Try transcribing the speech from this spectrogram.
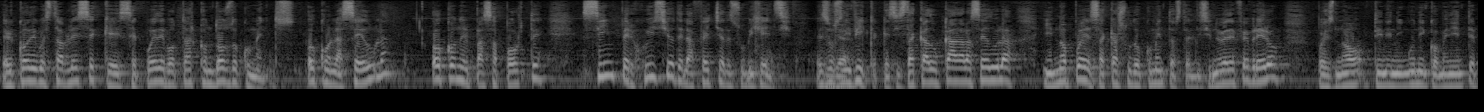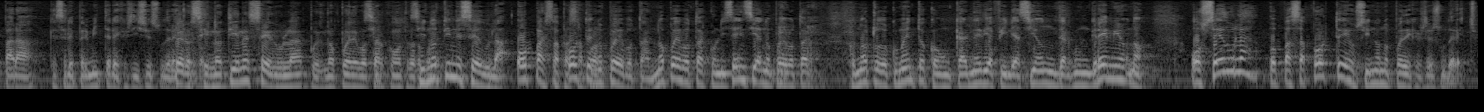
El código establece que se puede votar con dos documentos, o con la cédula o con el pasaporte, sin perjuicio de la fecha de su vigencia. Eso significa que si está caducada la cédula y no puede sacar su documento hasta el 19 de febrero, pues no tiene ningún inconveniente para que se le permita el ejercicio de su derecho. Pero si no tiene cédula, pues no puede votar con otro si documento. Si no tiene cédula o pasaporte, no puede votar. No puede votar con licencia, no puede votar con otro documento, con carnet de afiliación de algún gremio, no. O cédula o pasaporte, o si no, no puede ejercer su derecho.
